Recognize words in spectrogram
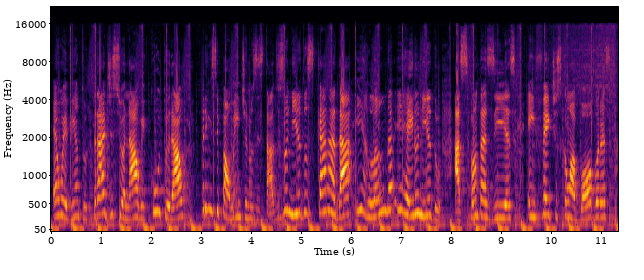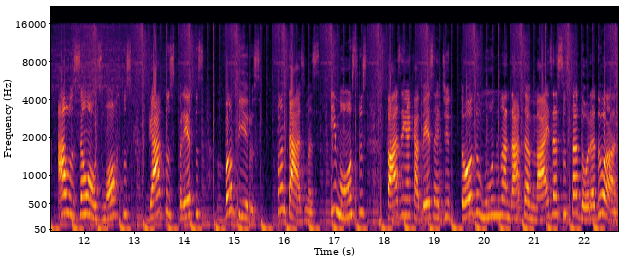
É um evento tradicional e cultural, principalmente nos Estados Unidos, Canadá, Irlanda e Reino Unido. As fantasias, enfeites com abóboras, alusão aos mortos, gatos pretos, vampiros, fantasmas e monstros fazem a cabeça de todo mundo na data mais assustadora do ano.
